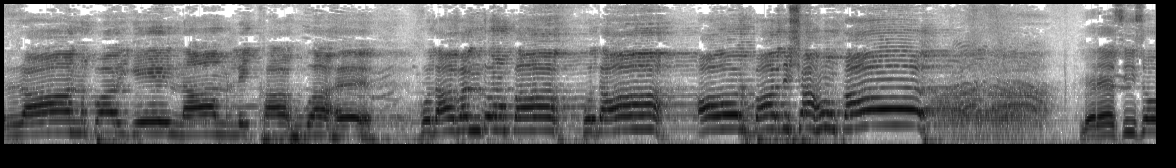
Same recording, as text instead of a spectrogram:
रान पर ये नाम लिखा हुआ है। खुदाबंदों का खुदा और बादशाहों का मेरे असीसो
